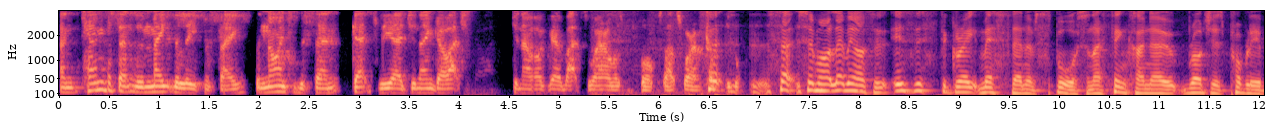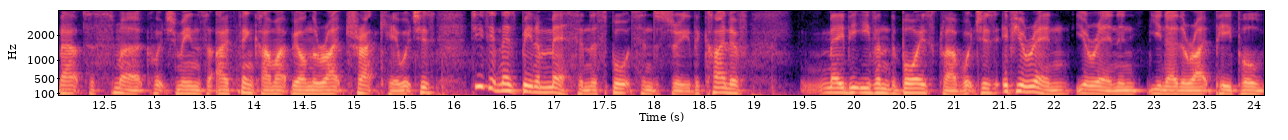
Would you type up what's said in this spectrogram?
And 10% of them make the leap of faith, the 90% get to the edge and then go, actually, you know, I'll go back to where I was before because that's where I'm so, so, so, Mark, let me ask you: Is this the great myth then of sport? And I think I know Roger's probably about to smirk, which means I think I might be on the right track here. Which is, do you think there's been a myth in the sports industry, the kind of maybe even the boys club which is if you're in you're in and you know the right people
